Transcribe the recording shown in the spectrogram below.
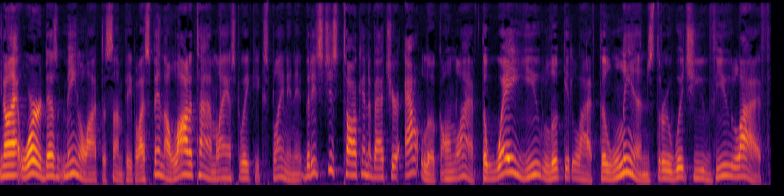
you know, that word doesn't mean a lot to some people. I spent a lot of time last week explaining it, but it's just talking about your outlook on life, the way you look at life, the lens through which you view life.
